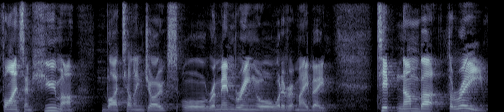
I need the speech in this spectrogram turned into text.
find some humor by telling jokes or remembering or whatever it may be. Tip number three.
